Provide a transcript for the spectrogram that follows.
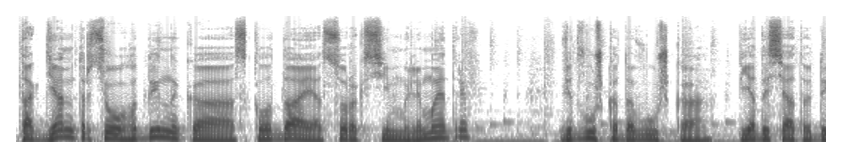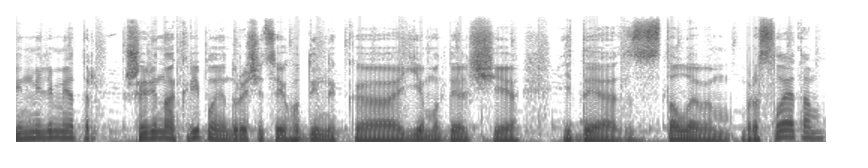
Так, діаметр цього годинника складає 47 мм. Від вушка до вушка 51 мм. Ширина кріплення, до речі, цей годинник е, є модель ще йде з сталевим браслетом.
